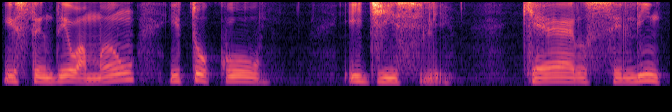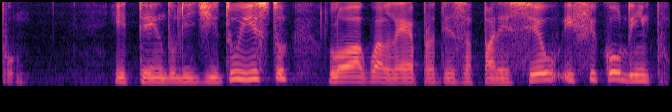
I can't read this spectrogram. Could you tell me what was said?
estendeu a mão e tocou, e disse-lhe: Quero ser limpo. E tendo-lhe dito isto, logo a lepra desapareceu e ficou limpo.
